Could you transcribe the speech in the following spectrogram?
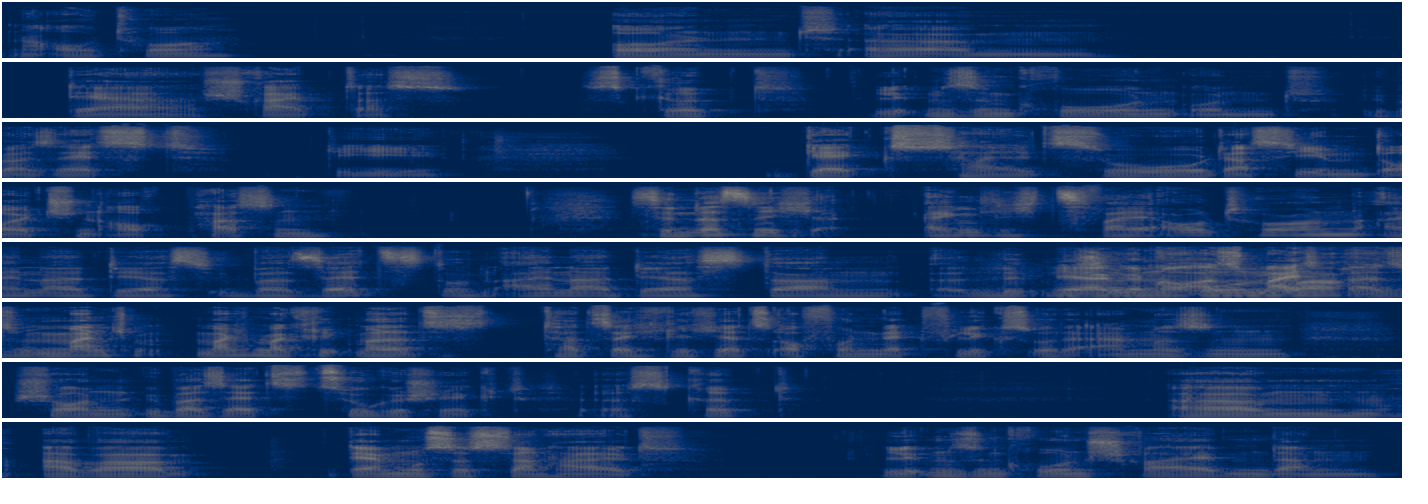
ein Autor und ähm, der schreibt das Skript lippensynchron und übersetzt die Gags halt so, dass sie im Deutschen auch passen. Sind das nicht eigentlich zwei Autoren? Einer, der es übersetzt und einer, der es dann äh, Ja, genau. Also, meist, also manch, manchmal kriegt man das tatsächlich jetzt auch von Netflix oder Amazon schon übersetzt zugeschickt, das Skript. Ähm, aber der muss es dann halt lippensynchron schreiben, dann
